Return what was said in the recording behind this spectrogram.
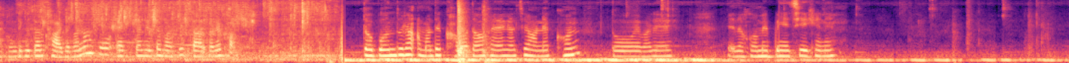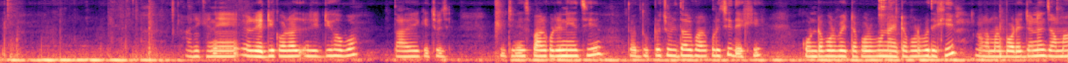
এখন থেকে তো আর খাওয়া যাবে না, তো একটা দেড়টা বাজছে তারপরে খাব। তো বন্ধুরা, আমাদের খাওয়া দাওয়া হয়ে গেছে অনেকক্ষণ। তো এবারে, এ দেখো, আমি পেয়েছি এখানে এখানে রেডি করা রেডি হব। তাই কিছু জিনিস বার করে নিয়েছি। তো দুটো চুড়িদার বার করেছি, দেখি কোনটা পরবো, এটা পরবো না এটা পরবো, দেখি। আর আমার বরের জন্য জামা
